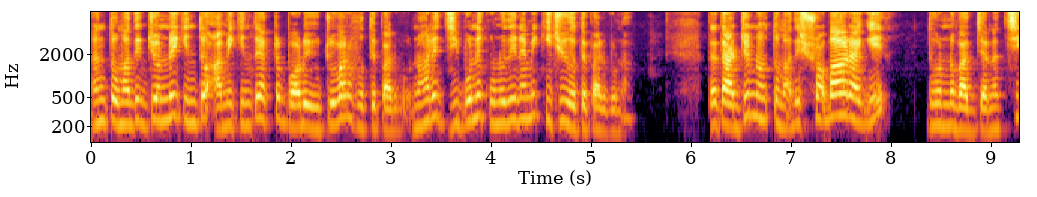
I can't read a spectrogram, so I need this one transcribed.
কারণ তোমাদের জন্যই কিন্তু আমি কিন্তু একটা বড় ইউটিউবার হতে পারব। নাহলে জীবনে কোনো দিন আমি কিছুই হতে পারব না। তা তার জন্য তোমাদের সবার আগে ধন্যবাদ জানাচ্ছি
